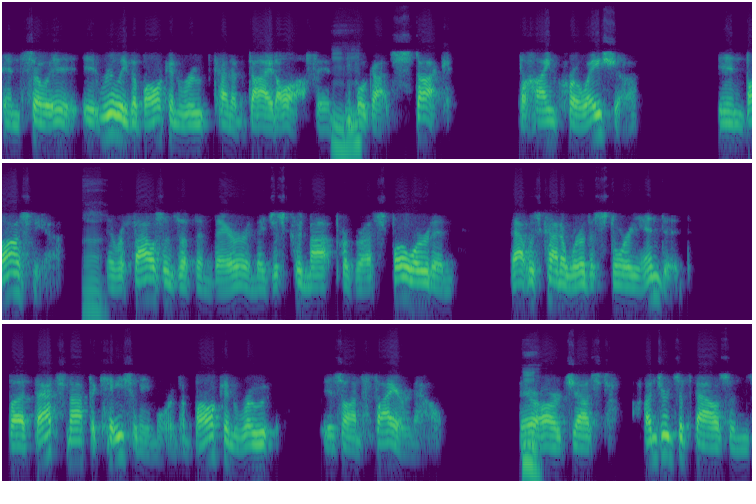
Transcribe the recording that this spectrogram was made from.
And so it, it really, the Balkan route kind of died off and mm-hmm. people got stuck behind Croatia in Bosnia. Uh. There were thousands of them there and they just could not progress forward. And that was kind of where the story ended. But that's not the case anymore. The Balkan route is on fire now. There yeah. are just hundreds of thousands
